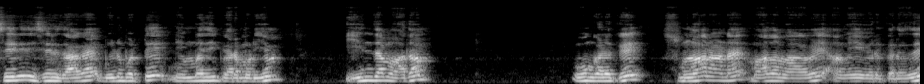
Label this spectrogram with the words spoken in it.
சிறிது சிறிதாக விடுபட்டு நிம்மதி பெற முடியும். இந்த மாதம் உங்களுக்கு சுமாரான மாதமாகவே அமையவிருக்கிறது.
